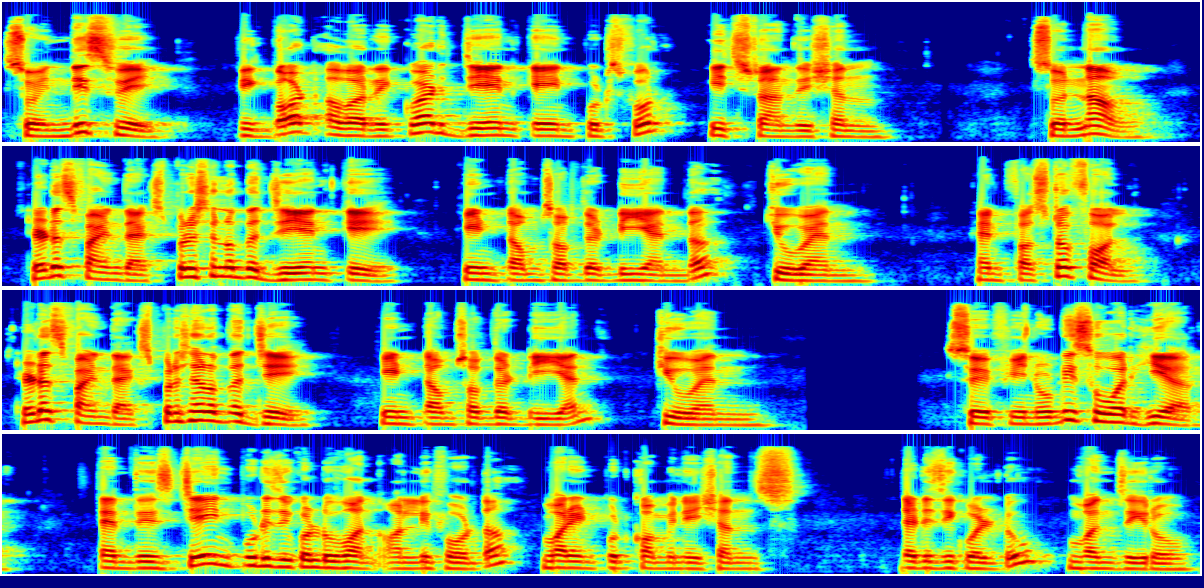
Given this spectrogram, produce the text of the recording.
So in this way, we got our required j and k inputs for each transition. So now, let us find the expression of the j and k in terms of the d and the qn. And first of all, let us find the expression of the j in terms of the d and qn. So if you notice over here, then this j input is equal to 1 only for the 1 input combinations that is equal to 1 0.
